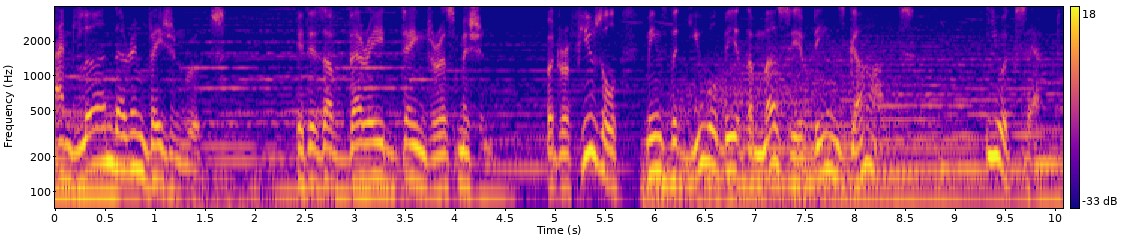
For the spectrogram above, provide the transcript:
and learn their invasion routes. It is a very dangerous mission, but refusal means that you will be at the mercy of Dean's guards. You accept.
